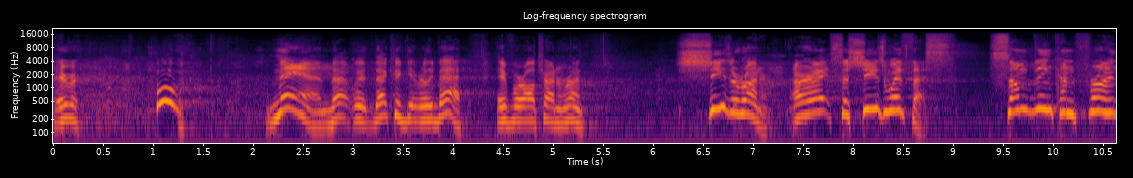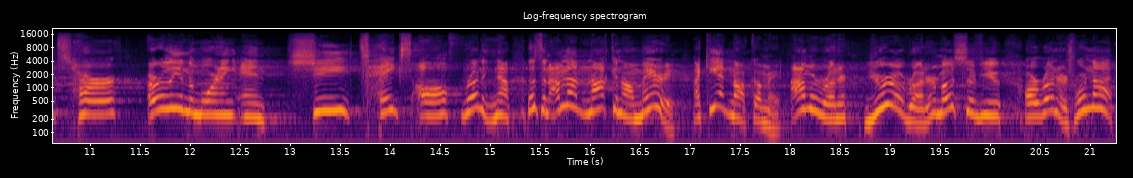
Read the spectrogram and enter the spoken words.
Whew. Man, that, that could get really bad if we're all trying to run. She's a runner, all right? So she's with us. Something confronts her early in the morning and she takes off running. Now, listen, I'm not knocking on Mary. I can't knock on Mary. I'm a runner. You're a runner. Most of you are runners. We're not,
